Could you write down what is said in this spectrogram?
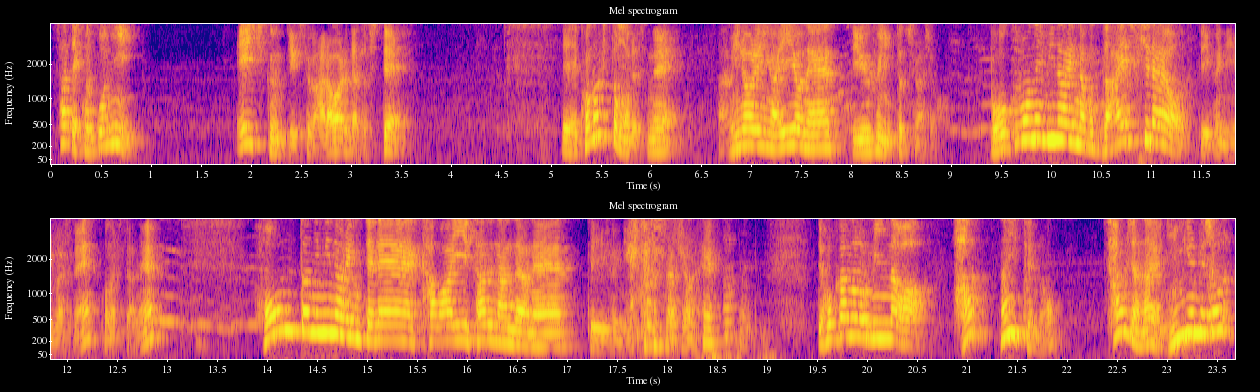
さてここに H 君という人が現れたとして、えー、この人もですねみのりんがいいよねっていうふうに言ったとしましょう。僕もねみのりんのこと大好きだよっていうふうに言いますねこの人はね。本当にみのりんってね可愛い猿なんだよねっていうふうに言ったとしましょうね。で他のみんなは「は？何言ってんの？猿じゃないよ。人間でしょ?」って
